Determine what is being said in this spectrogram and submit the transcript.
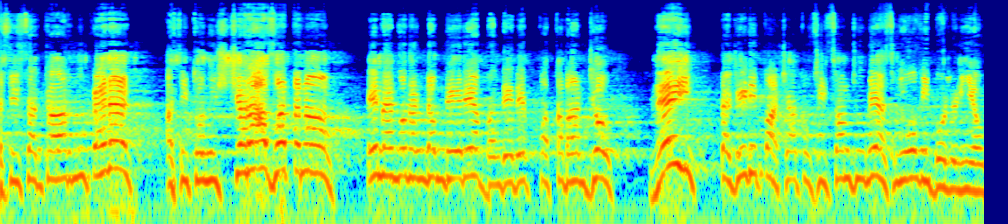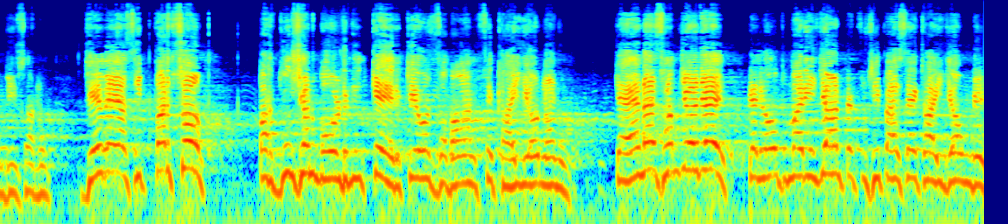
ਅਸੀਂ ਸਰਕਾਰ ਨੂੰ ਕਹਿਣਾ ਅਸੀਂ ਤੁਹਾਨੂੰ ਸ਼ਰਾਫਤ ਨਾਲ ਇਹ ਮੈਮੋਰੰਡਮ ਦੇ ਰਹੇ ਹਾਂ, ਬੰਦੇ ਦੇ ਪੁੱਤ ਬਣ ਜਾਓ। ਨਹੀਂ, ਤਾਂ ਜਿਹੜੀ ਭਾਸ਼ਾ ਤੁਸੀਂ ਸਮਝੋਗੇ, ਅਸੀਂ ਉਹ ਵੀ ਬੋਲਣੀ ਆਉਂਦੀ ਸਾਨੂੰ। ਜਿਵੇਂ ਅਸੀਂ ਪਰਸੋਂ ਪ੍ਰਦੂਸ਼ਣ ਬੋਰਡ ਨੂੰ ਘੇਰ ਕੇ ਉਹ ਜ਼ਬਾਨ ਸਿਖਾਈ ਹੈ ਉਹਨਾਂ ਨੂੰ। ਕਹਿ ਨਾ ਸਮਝੋ ਜੇ ਕਿ ਲੋਕ ਮਰੀ ਜਾਣ ਤੇ ਤੁਸੀਂ ਪੈਸੇ ਖਾਈ ਜਾਓਗੇ।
